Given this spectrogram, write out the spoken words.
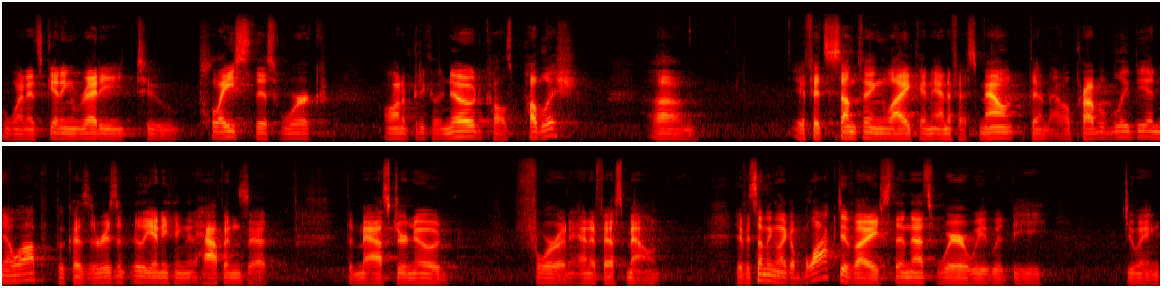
when it's getting ready to place this work on a particular node calls publish. Um, if it's something like an NFS mount, then that'll probably be a no-op because there isn't really anything that happens at the master node for an NFS mount. If it's something like a block device, then that's where we would be doing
